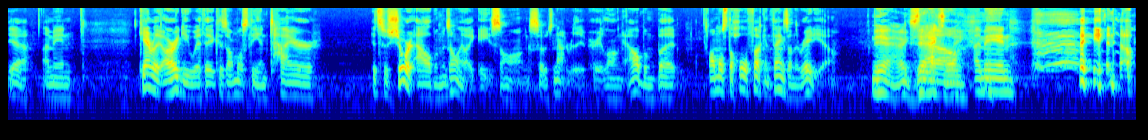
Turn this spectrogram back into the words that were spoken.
yeah, I mean, can't really argue with it because almost the entire it's a short album. It's only like eight songs, so it's not really a very long album, but almost the whole fucking thing's on the radio. Yeah, You know, exactly. I mean, you know,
